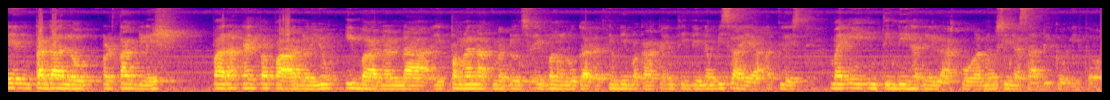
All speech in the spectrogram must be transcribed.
in Tagalog or Taglish para kahit papaano yung iba na naipanganak na doon sa ibang lugar at hindi makakaintindi ng Bisaya, at least may iintindihan nila kung anong sinasabi ko ito.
